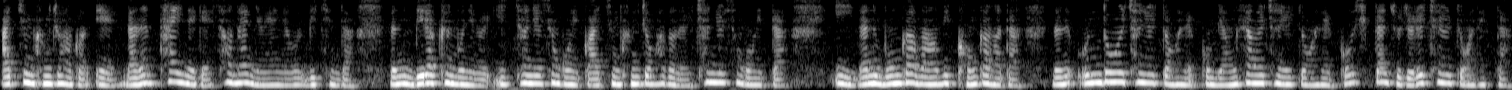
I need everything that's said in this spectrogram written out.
아침 긍정 학원 1. 나는 타인에게 선한 영향력을 미친다. 나는 미라클 모닝을 2000일 성공했고 아침 긍정 학원을 1000일 성공했다. 2. 나는 몸과 마음이 건강하다. 나는 운동을 천일 동안 했고 명상을 천일 동안 했고 식단 조절을 천일 동안 했다.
